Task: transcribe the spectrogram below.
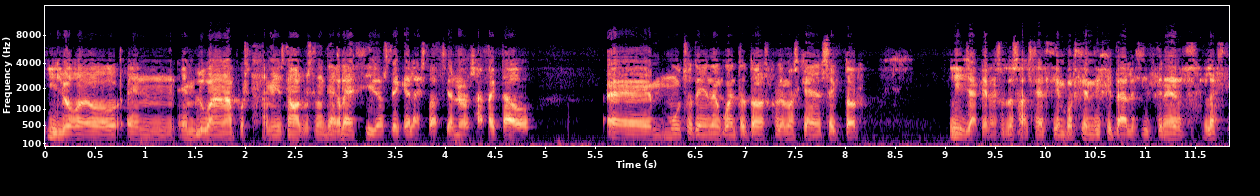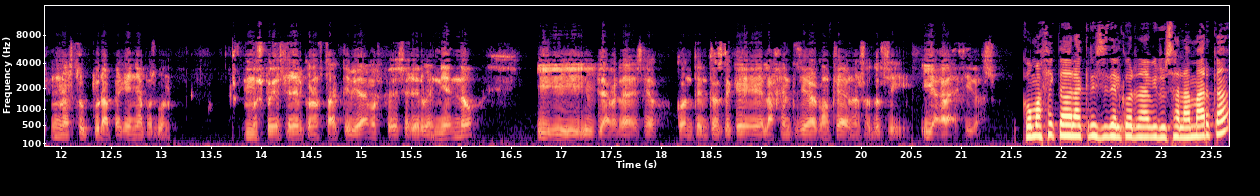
Y luego en, en Blue Banana pues también estamos bastante agradecidos de que la situación nos ha afectado eh, mucho teniendo en cuenta todos los problemas que hay en el sector. Y ya que nosotros al ser 100% digitales y tener una estructura pequeña, pues bueno, hemos podido seguir con nuestra actividad, hemos podido seguir vendiendo y, la verdad es que contentos de que la gente siga confiando en nosotros y, agradecidos. ¿Cómo ha afectado la crisis del coronavirus a la marca?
